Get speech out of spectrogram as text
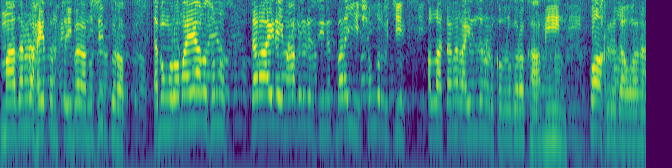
মা জানারা হায়াতন তৈবার নসিব করক, এবং ওলমায় আলোচনত যারা আইরে মাহফিলের জিনত বাড়াই সুন্দর গুজি আল্লাহ তানার আইন জনের কবুল করক, আমিন। ও আখির দাওয়ানা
